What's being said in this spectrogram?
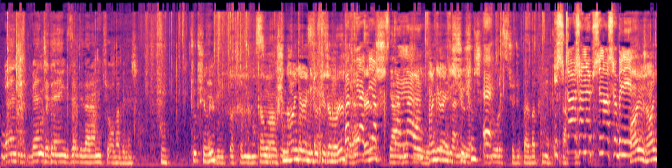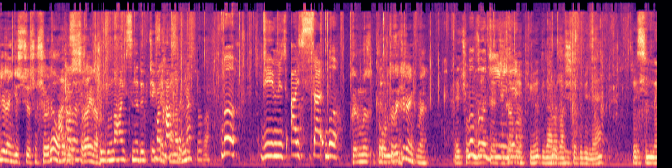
Ben, bence de en güzel Dilara'nınki olabilir. Tut şimdi. Evet bakalım nasıl Tamam. yapıyor. Şimdi hangi rengi dökeceksin oraya? Bak burası Enes. Yardımcı yapışkanlar. olun. Hangi renk annem, istiyorsun? yapışkan. Orası çocuklar bakın yapışkan. İstersen hepsini açabilirsin. Hayır hangi rengi istiyorsun? Söyle ona göre sırayla. Kuyruğunu hangisine dökeceksen Makasla kanadına. kes baba. Bu. Cimiz ay bu. Kırmızı, ortadaki renk mi? Evet, çok Bu- güzel mi? yapıyor. Dilara başladı bile. Resimle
